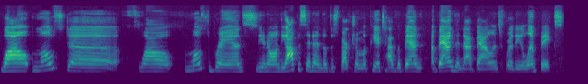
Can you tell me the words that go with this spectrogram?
while most uh, while most brands, you know, on the opposite end of the spectrum appear to have aban- abandoned that balance for the Olympics.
